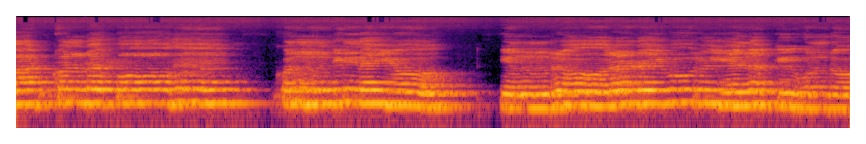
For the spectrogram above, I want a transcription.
ஆட்கொண்ட போது கொண்டில்லையோ? என்றோரடைவுறு எனக்கு உண்டோ?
